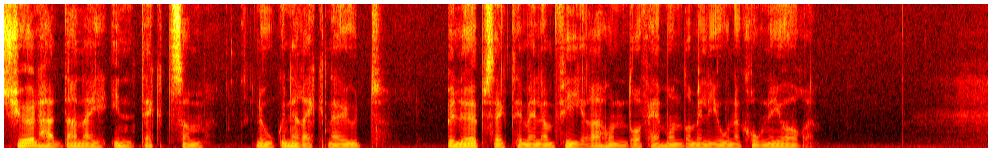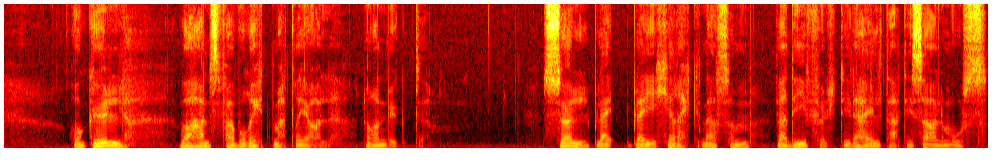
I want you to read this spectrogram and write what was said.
Sjøl hadde han ei inntekt som noen har regna ut beløp seg til mellom 400 og 500 millioner kroner i året. Og gull var hans favorittmateriale når han bygde. Sølv blei ble ikke regna som verdifullt i det hele tatt i Salomos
